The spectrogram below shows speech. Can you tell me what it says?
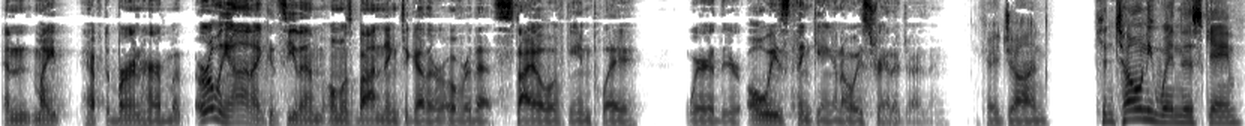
and might have to burn her. But early on, I could see them almost bonding together over that style of gameplay where they're always thinking and always strategizing. Okay, Jon. Can Tony win this game?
